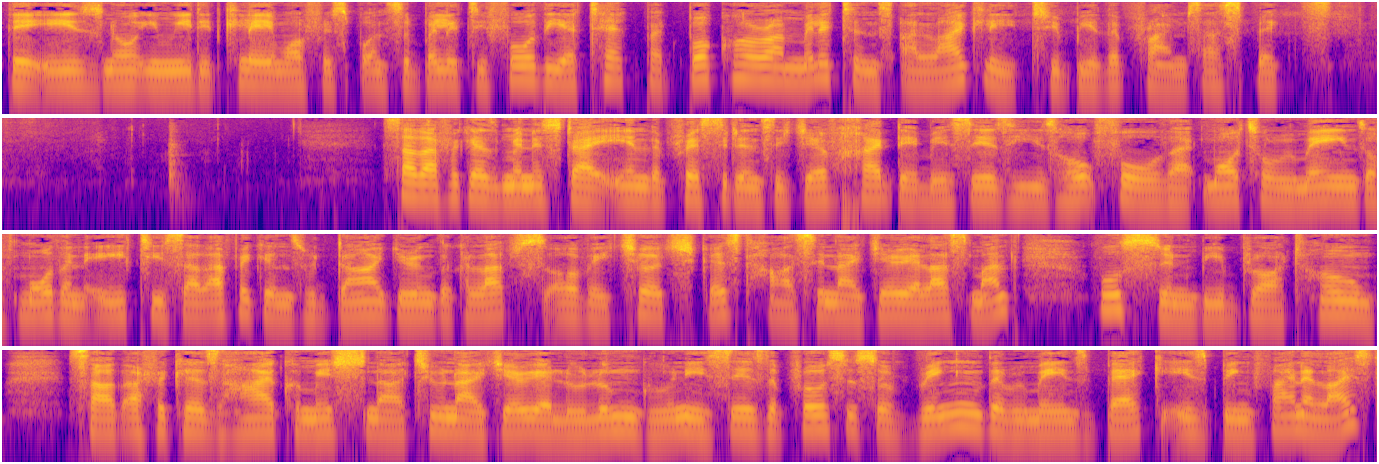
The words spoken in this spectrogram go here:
There is no immediate claim of responsibility for the attack, but Boko Haram militants are likely to be the prime suspects. South Africa's minister in the presidency, Jeff Radebe, says he is hopeful that mortal remains of more than 80 South Africans who died during the collapse of a church guest house in Nigeria last month will soon be brought home. South Africa's High Commissioner to Nigeria, Lulu Mnguni, says the process of bringing the remains back is being finalized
